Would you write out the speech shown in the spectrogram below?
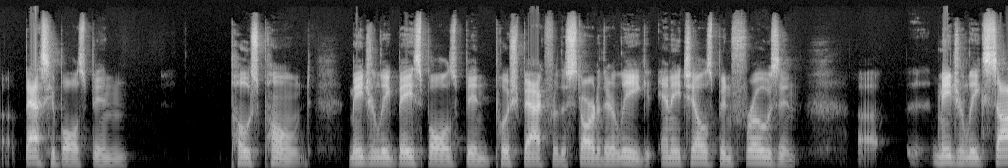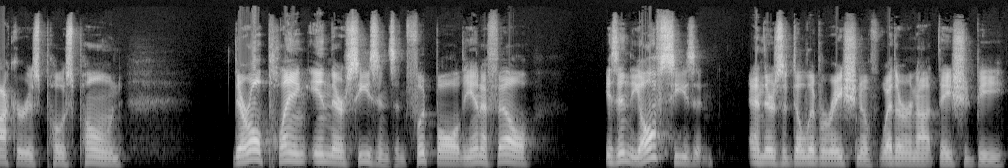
uh, basketball's been postponed. Major League Baseball's been pushed back for the start of their league. NHL's been frozen. Uh, Major League Soccer is postponed. They're all playing in their seasons. And football, the NFL, is in the off season, and there's a deliberation of whether or not they should be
